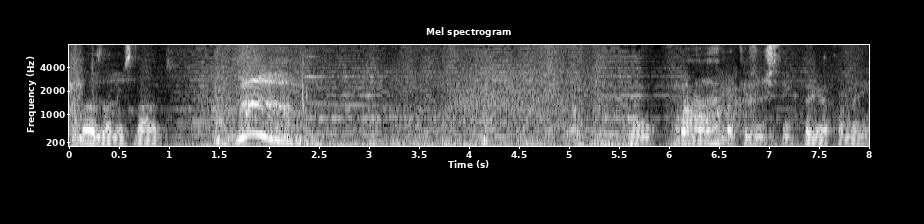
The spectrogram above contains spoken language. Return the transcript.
Vou vazar nos dados. Tem uma arma que a gente tem que pegar também.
